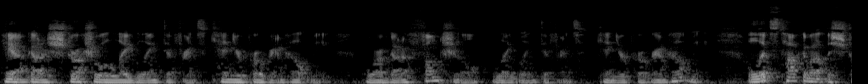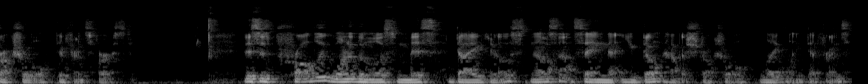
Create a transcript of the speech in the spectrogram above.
hey, I've got a structural leg length difference. Can your program help me? Or I've got a functional leg length difference. Can your program help me? Well, let's talk about the structural difference first. This is probably one of the most misdiagnosed. Now, it's not saying that you don't have a structural leg length difference.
